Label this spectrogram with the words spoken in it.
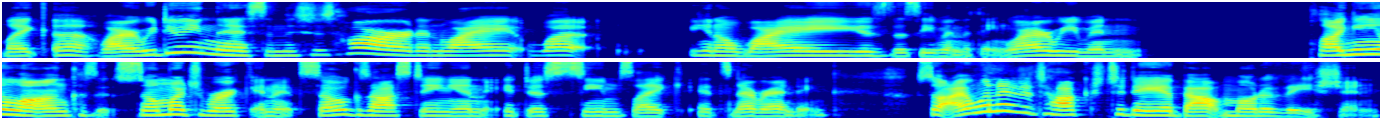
like, why are we doing this? And this is hard. And why, what, you know, why is this even a thing? Why are we even plugging along? Because it's so much work and it's so exhausting and it just seems like it's never ending. So, I wanted to talk today about motivation.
